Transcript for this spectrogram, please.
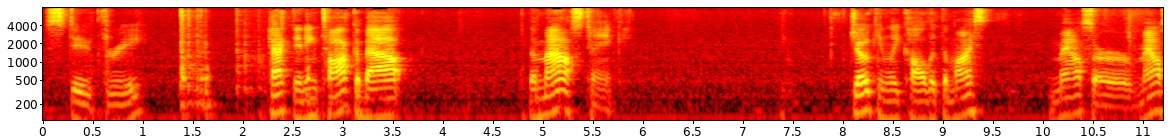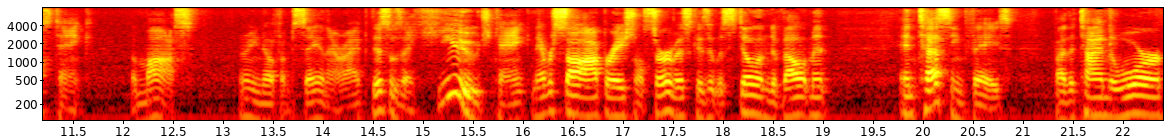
Stug 3. Heck, didn't talk about the mouse tank. Jokingly called it the mice, mouse or mouse tank, the moss. I don't even know if I'm saying that right. But this was a huge tank. Never saw operational service because it was still in development and testing phase by the time the war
